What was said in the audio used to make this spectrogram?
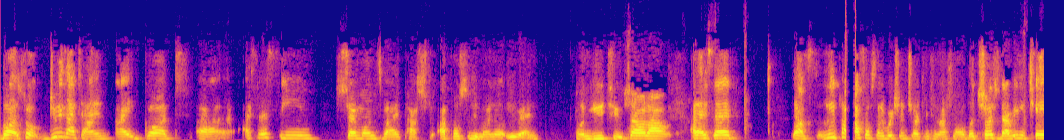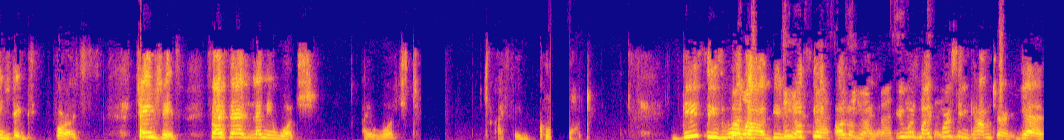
but so during that time, I got, uh, I started seeing sermons by Pastor Apostle Emmanuel Iren on YouTube. Shout out. And I said, that's lead pastor of Celebration Church International, the church that really changed it for us. Changed it. So I said, let me watch. I watched. I said, God, this is what was I've been missing all of my life. It was my first encounter. Yes.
